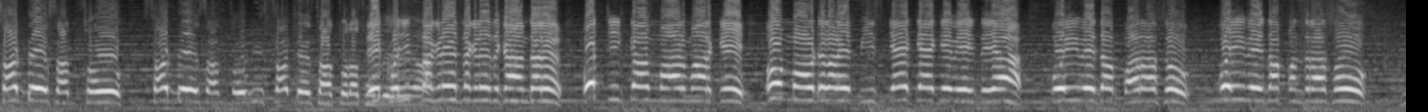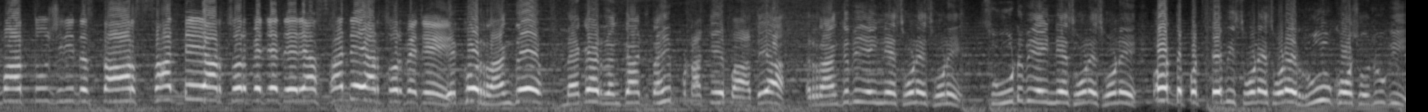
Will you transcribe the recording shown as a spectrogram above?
750 750 ਜੀ 750 ਦਾ ਸੂਟ ਦੇਖੋ ਜੀ। ਤਗੜੇ ਤਗੜੇ ਦੁਕਾਨਦਾਰ ਉਹ ਚੀਕਾਂ ਮਾਰ ਮਾਰ ਕੇ ਉਹ ਮਾਡਲ ਵਾਲੇ ਪੀਸ ਕਹਿ ਕਹਿ ਕੇ ਵੇਚਦੇ ਆ। ਕੋਈ ਵੇਚਦਾ 1200 ਕੋਈ ਵੇਚਦਾ 1500 ਮਾਤੂ ਸ਼੍ਰੀ ਦਸਤਾਰ 850 ਰੁਪਏ 'ਚ ਦੇ ਰਿਹਾ 850 ਰੁਪਏ 'ਚ। ਦੇਖੋ ਰੰਗ ਮੈਂ ਕਿਹਾ ਰੰਗਾਂ 'ਚ ਤਾਂ ਹੀ ਪਟਾਕੇ ਪਾਤੇ ਆ। ਰੰਗ ਵੀ ਇੰਨੇ ਸੋਹਣੇ ਸੋਹਣੇ ਸੂਟ ਵੀ ਇੰਨੇ ਸੋਹਣੇ ਸੋਹਣੇ ਉਹ ਦੁਪੱਟੇ ਵੀ ਸੋਹਣੇ ਸੋਹਣੇ ਰੂਹ ਖੁਸ਼ ਹੋ ਜੂਗੀ।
